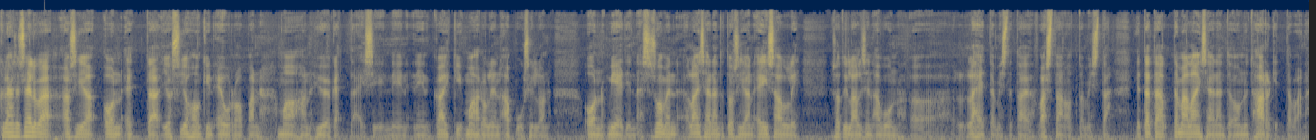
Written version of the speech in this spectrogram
Kyllähän se selvä asia on, että jos johonkin Euroopan maahan hyökättäisiin, niin, niin kaikki mahdollinen apu silloin on mietinnässä. Suomen lainsäädäntö tosiaan ei salli sotilaallisen avun ö, lähettämistä tai vastaanottamista, ja tätä, tämä lainsäädäntö on nyt harkittavana.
